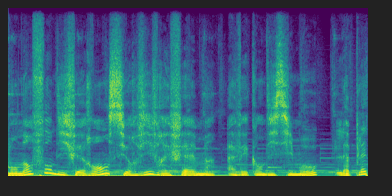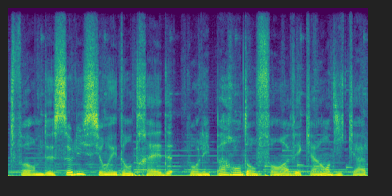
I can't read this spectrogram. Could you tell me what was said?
Mon enfant différent sur Vivre FM avec Andissimo, la plateforme de solutions et d'entraide pour les parents d'enfants avec un handicap.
